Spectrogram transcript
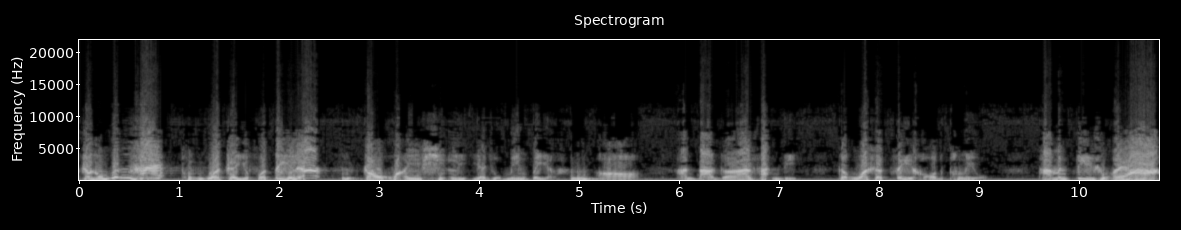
这个文才通过这一副对联，赵匡胤心里也就明白了。哦，俺大哥、俺三弟跟我是最好的朋友。他们弟兄俩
